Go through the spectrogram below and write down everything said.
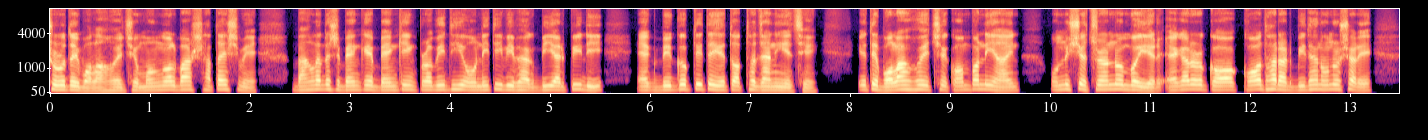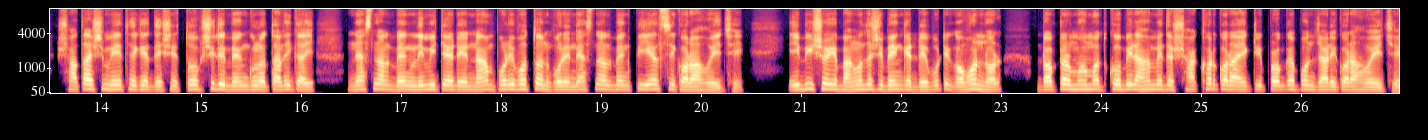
শুরুতেই বলা হয়েছে, মঙ্গলবার সাতাইশ মে বাংলাদেশ ব্যাংকের ব্যাংকিং প্রবিধি ও নীতি বিভাগ বিআরপিডি এক বিজ্ঞপ্তিতে এ তথ্য জানিয়েছে। এতে বলা হয়েছে, কোম্পানি আইন উনিশশো চুরানব্বই এর এগারোর ক ক ধারার বিধান অনুসারে সাতাশ মে থেকে দেশের তফসিলি ব্যাংকগুলোর তালিকায় ন্যাশনাল ব্যাংক লিমিটেড এর নাম পরিবর্তন করে ন্যাশনাল ব্যাংক পিএলসি করা হয়েছে। এই বিষয়ে বাংলাদেশ ব্যাংকের deputy governor doctor Mohammad Kabir আহমেদের স্বাক্ষর করা একটি প্রজ্ঞাপন জারি করা হয়েছে।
